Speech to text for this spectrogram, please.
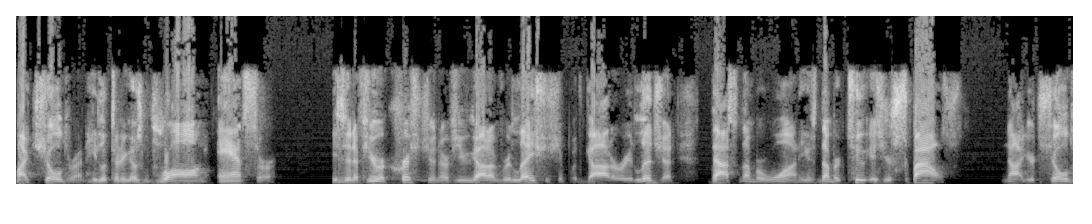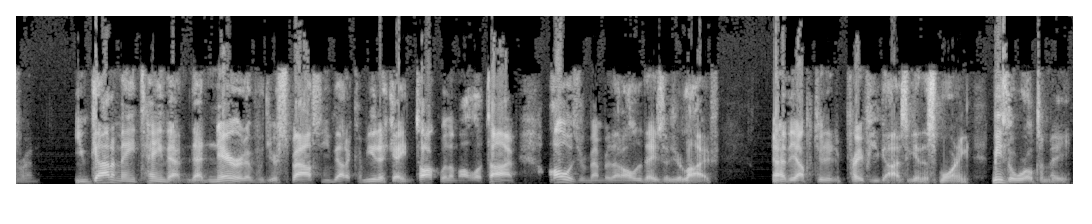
"My children." He looked at her and he goes, "Wrong answer." He said, if you're a Christian or if you've got a relationship with God or religion, that's number one. He goes, number two is your spouse, not your children. You've got to maintain that, that narrative with your spouse and you've got to communicate and talk with them all the time. Always remember that all the days of your life. I had the opportunity to pray for you guys again this morning. It means the world to me.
